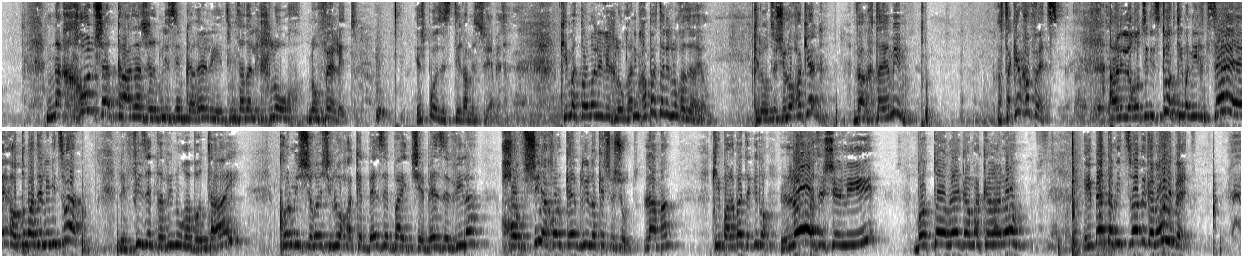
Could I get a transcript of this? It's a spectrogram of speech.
נכון שהטענה של רב ניסים קרליץ מצד הלכלוך נופלת. יש פה איזו סתירה מסוימת. כי אם אתה אומר לי לכלוך, אני מחפש את הלכלוך הזה היום. כי אני רוצה שילוח הכן, וארכת הימים. אז אתה כן חפץ. אבל אני לא רוצה לזכות, כי אם אני ארצה, אוטומט אין לי מצווה. לפי זה תבינו רבותיי, כל מי שרואה שילוח הכן באיזה בית שיהיה, באיזה וילה, חופשי יכול לקיים בלי לבקש רשות. למה? כי אם בעל הבית יגיד לו, לא, זה שלי, באותו רגע מה קרה לו? איבד את המצווה וגם הוא איבד.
